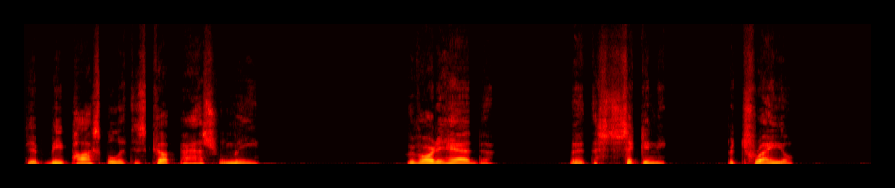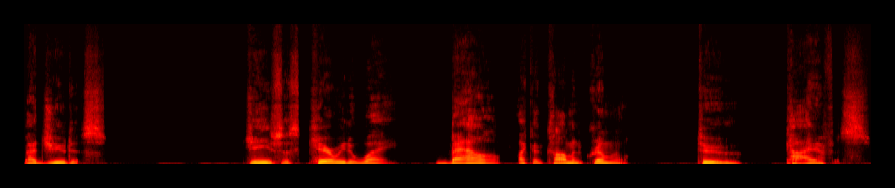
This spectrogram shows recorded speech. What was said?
If it be possible, let this cup pass from me. We've already had the, the, the sickening betrayal by Judas. Jesus carried away, bound like a common criminal to Caiaphas,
